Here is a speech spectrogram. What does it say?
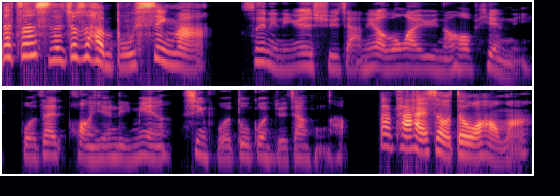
那真实的就是很不幸嘛，所以你宁愿虚假，你老公外遇，然后骗你，活在谎言里面，幸福的度过，你觉得这样很好？那他还是有对我好吗？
